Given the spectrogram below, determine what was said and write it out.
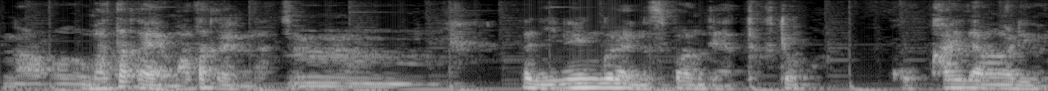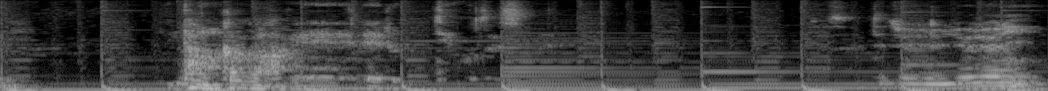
なるほど。またかやまたかやになっちゃう。うん。2年ぐらいのスパンでやっていくと、こう階段上がるように単価が上げれるっていうことですね。そうやって徐々に徐々に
